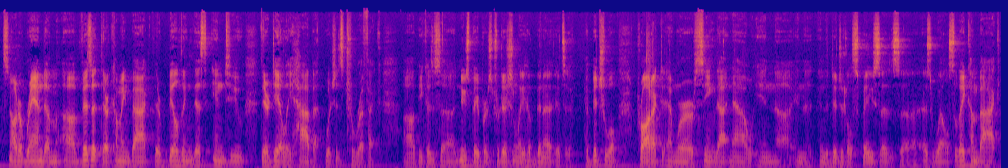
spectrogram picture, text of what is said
it's not a random uh, visit, they're coming back, they're building this into their daily habit, which is terrific. Uh, because uh, newspapers traditionally have been a it's a habitual product, and we're seeing that now in uh, in the in the digital space as uh, as well. So they come back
